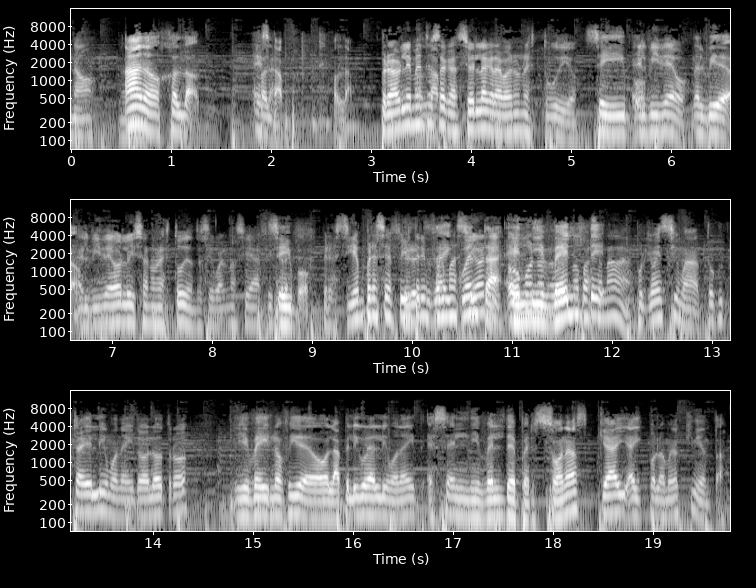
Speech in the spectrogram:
No. no. Ah, no, hold up. Hold up. Hold up. Probablemente Hold esa canción la grabó en un estudio. Sí, po. El video. El video. El video lo hizo en un estudio, entonces igual no hacía filtrar. Sí, po. Pero siempre se filtra Pero te das información. cuenta, y el nivel no, pasa de. nada. Porque encima, tú escucháis el Lemonade y todo el otro, y veis los videos, la película del Lemonade, es el nivel de personas que hay, hay por lo menos 500.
